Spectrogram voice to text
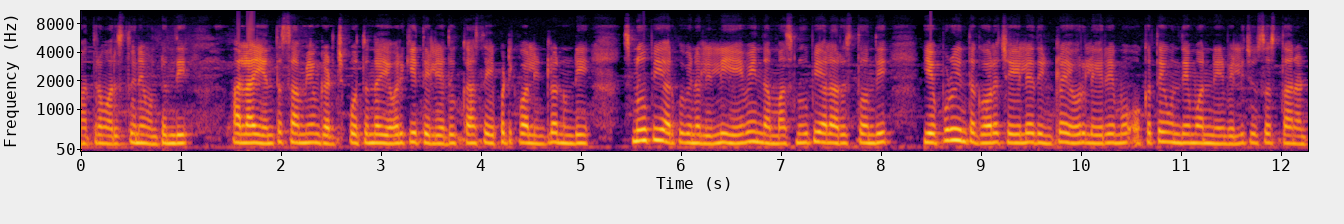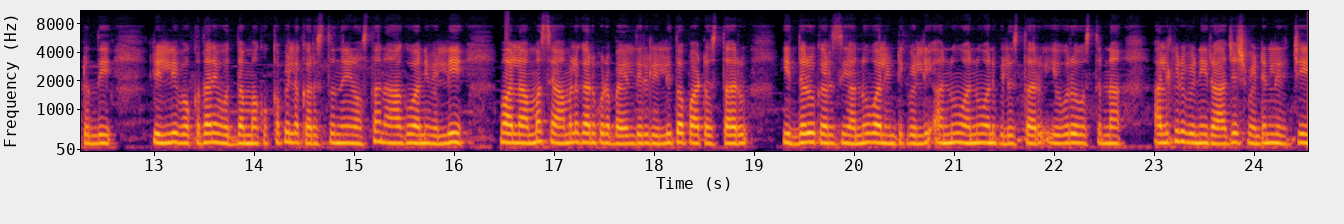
మాత్రం అరుస్తూనే ఉంటుంది. అలా ఎంత సమయం గడిచిపోతుందో ఎవరికీ తెలియదు. కాసేపటికి వాళ్ళ ఇంట్లో నుండి స్నూపీ అరుపు విన లిల్లీ ఏమైందమ్మా? స్నూపీ అలా అరుస్తోంది. ఎప్పుడూ ఇంత గోల చేయలేదు. ఇంట్లో ఎవరు లేరేమో? ఒకతే ఉందేమో అని నేను వెళ్ళి చూసొస్తానంటుంది. లిల్లీ ఒక్కదాని వద్దమ్మా. కుక్కపిల్ల కరుస్తుంది. నేను వస్తాను ఆగు అని వెళ్ళి వాళ్ళ అమ్మ శ్యామల గారు కూడా బయలుదేరి లిల్లీతో పాటు వస్తారు. ఇద్దరూ కలిసి అను వాళ్ళ ఇంటికి వెళ్ళి అను అను అని పిలుస్తారు. ఎవరు వస్తున్న అలికిడి విని రాజేష్ వెంటనే లేచి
